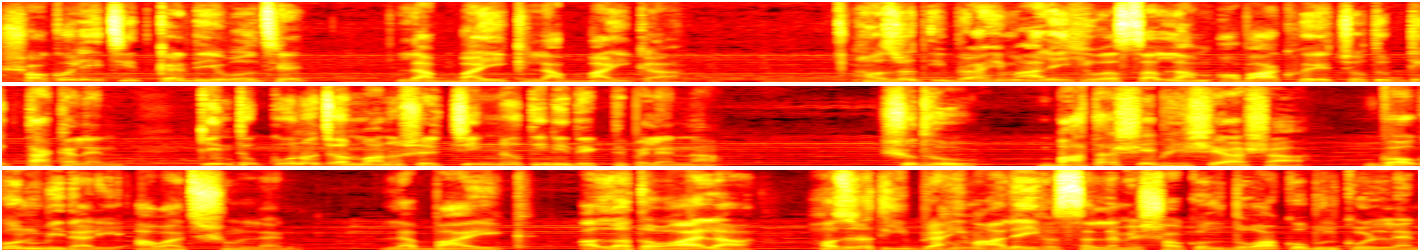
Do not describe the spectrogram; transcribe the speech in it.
সকলেই চিৎকার দিয়ে বলছে, লাব্বাইক, লাব্বাইকা। হজরত ইব্রাহিম আলিহি অবাক হয়ে চতুর্দিক তাকালেন, কিন্তু কোনো জন মানুষের চিহ্ন তিনি দেখতে পেলেন না। শুধু বাতাসে ভেসে আসা গগন বিদারী আওয়াজ শুনলেন। লাব্বাইক, আল্লাহ তাআলা হজরত ইব্রাহিম আলাইহাসাল্লামের সকল দোয়া কবুল করলেন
